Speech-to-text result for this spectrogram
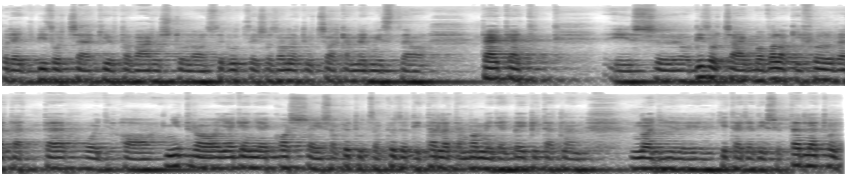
akkor egy bizottság kijött a várostól, a Szög utca és az Anatúj sarkán megnézte a telket, és a bizottságban valaki felvetette, hogy a Nyitra, Jegenye, Kassa és a Köt utca közötti területen van még egy beépítetlen nagy kiterjedésű terület, hogy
